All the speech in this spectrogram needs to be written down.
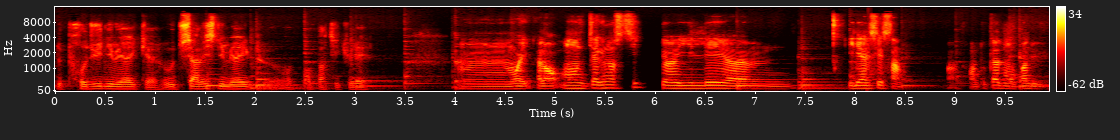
de, produits numériques euh, ou de services numériques euh, en, particulier? Hum, Oui, alors mon diagnostic, il, est, il est assez simple, en tout cas de mon point de vue.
